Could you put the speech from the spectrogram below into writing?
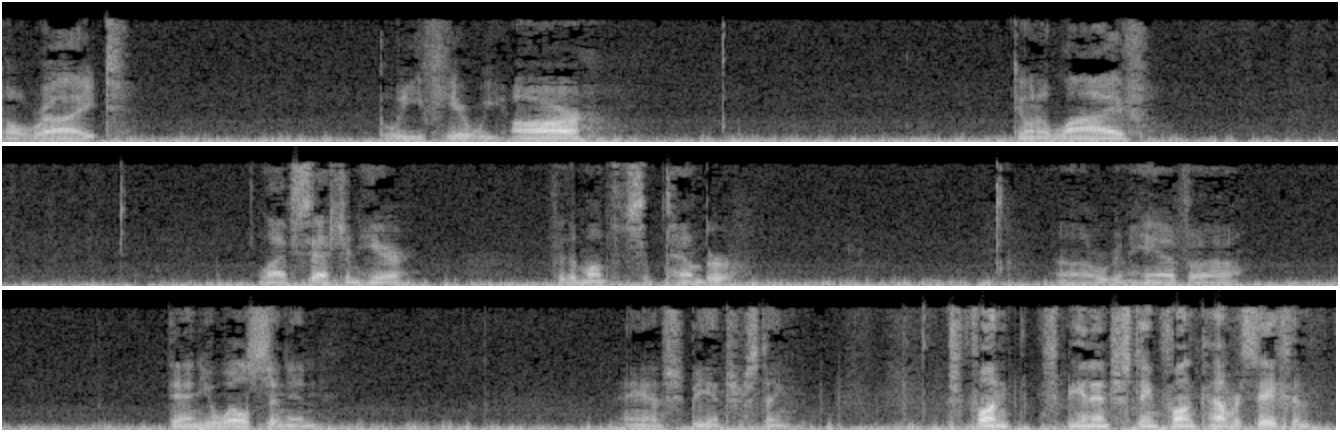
All right. I believe here we are doing a live live session here for the month of September. Uh, we're going to have uh, Daniel Wilson in, and it should be interesting. It's fun. It should be an interesting, fun conversation.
